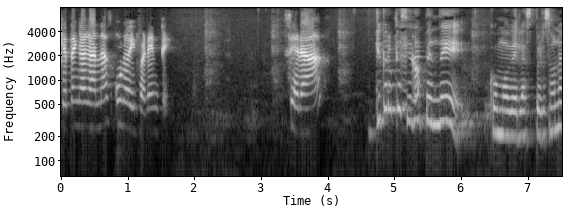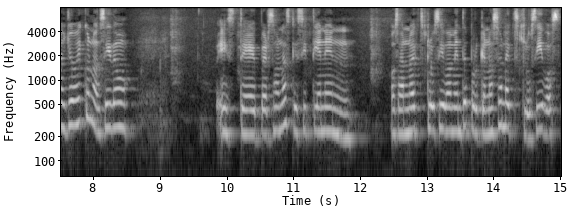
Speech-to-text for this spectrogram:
que tenga ganas, uno diferente. ¿Será? Yo creo que sí depende como de las personas. Yo he conocido este personas que sí tienen, o sea, no exclusivamente porque no son exclusivos.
